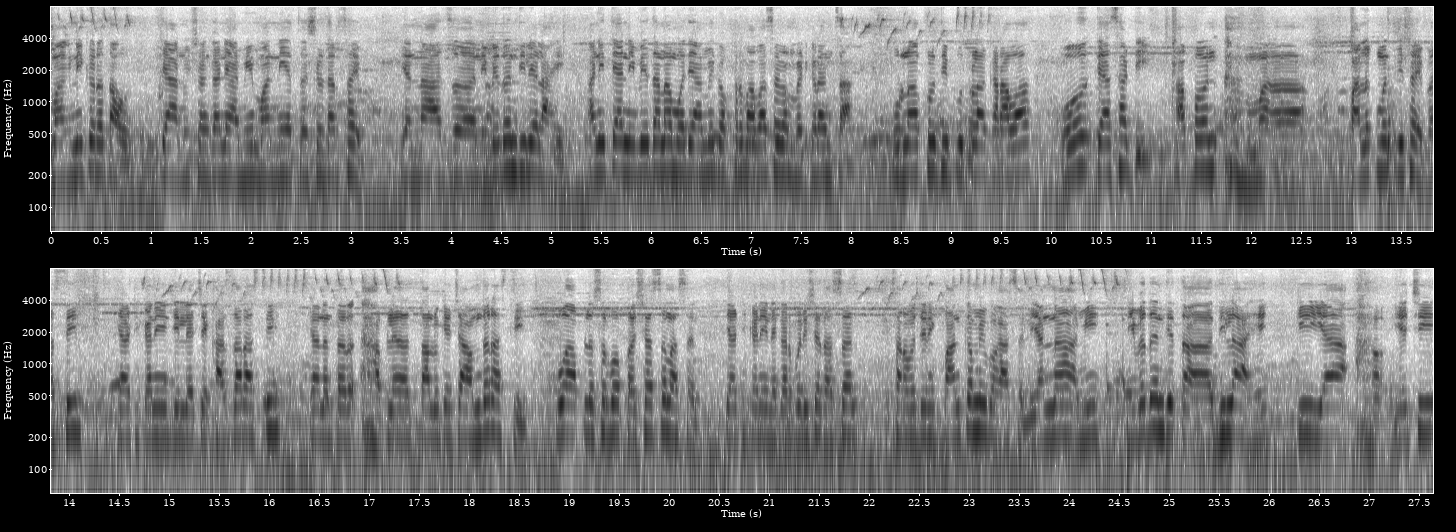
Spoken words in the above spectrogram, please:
मागणी करत आहोत. त्या अनुषंगाने आम्ही माननीय तहसीलदार साहेब यांना आज निवेदन दिलेलं आहे आणि त्या निवेदनामध्ये आम्ही डॉक्टर बाबासाहेब आंबेडकरांचा पूर्णाकृती पुतळा करावा व त्यासाठी आपण मा- पालकमंत्री साहेब असतील या ठिकाणी जिल्ह्याचे खासदार असतील त्यानंतर आपल्या तालुक्याचे आमदार असतील व आपलं सर्व प्रशासन असेल या ठिकाणी नगरपरिषद असेल सार्वजनिक बांधकाम विभाग असेल यांना आम्ही निवेदन देता दिलं आहे की या याची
